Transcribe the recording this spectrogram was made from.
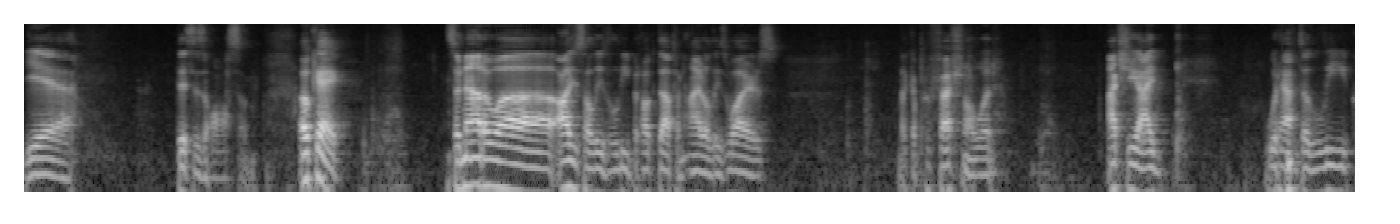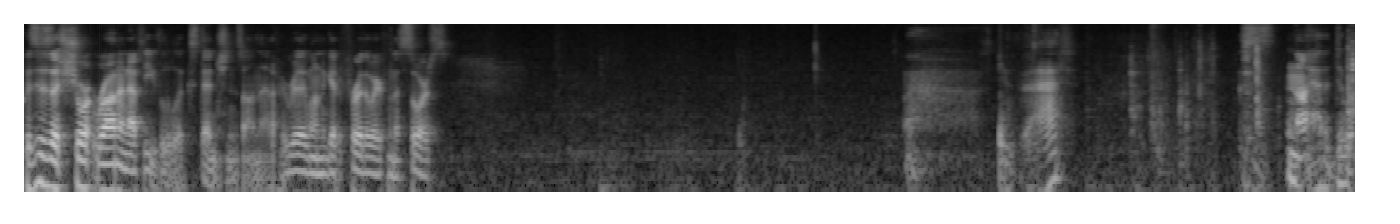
Yeah. This is awesome. Okay. So now to, uh, I just I'll leave, leave it hooked up and hide all these wires. Like a professional would. Actually, I would have to leave, because this is a short run, and I'd have to use little extensions on that if I really want to get it further away from the source. Let's do that. This is not how to do it,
